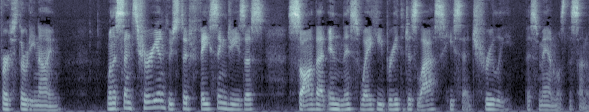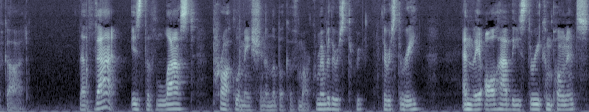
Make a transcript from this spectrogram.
verse 39 When the centurion who stood facing Jesus saw that in this way he breathed his last, he said, Truly, this man was the Son of God. Now, that is the last proclamation in the book of Mark. Remember, there was three. There was three and they all have these three components.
